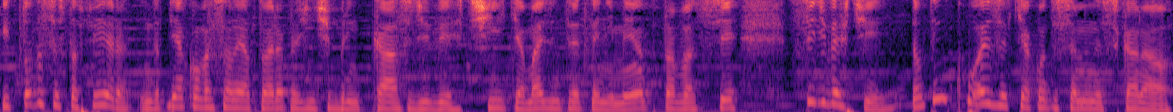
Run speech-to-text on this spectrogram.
E toda sexta-feira ainda tem a conversa aleatória pra gente brincar, se divertir, que é mais entretenimento para você se divertir. Então tem coisa aqui acontecendo nesse canal.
